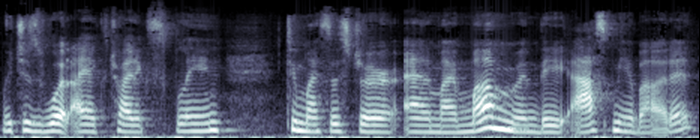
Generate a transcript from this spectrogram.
which is what I try to explain to my sister and my mom when they ask me about it.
